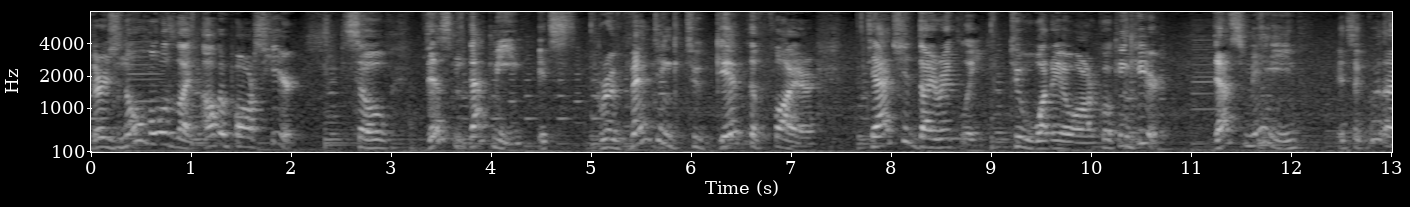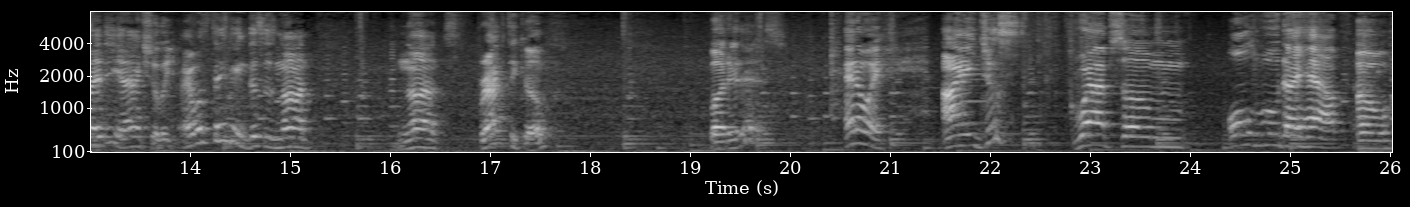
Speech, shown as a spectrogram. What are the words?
There is no holes like other parts here. So this that means it's preventing to get the fire attach it directly to what you are cooking here. That's mean it's a good idea actually. I was thinking this is not not practical, but it is. Anyway, I just grabbed some old wood I have. So,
